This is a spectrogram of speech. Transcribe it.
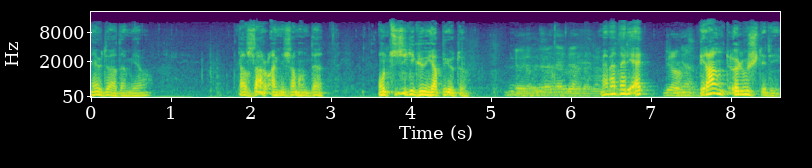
Ne ödü adam ya? Yazar aynı zamanda 32 gün yapıyordu. Mehmet Ali Er- Birant. Birant ölmüş dedi.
